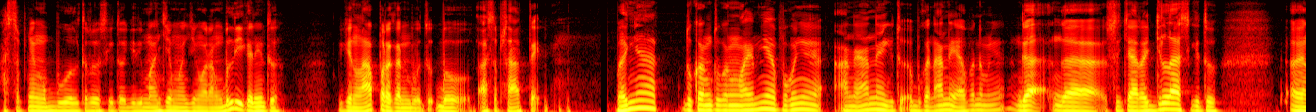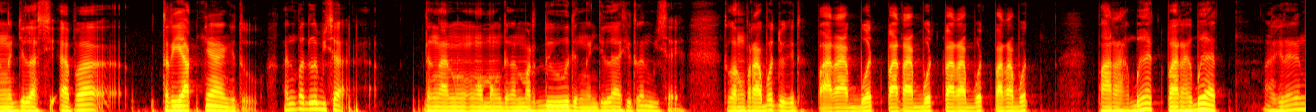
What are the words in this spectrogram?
asapnya ngebul terus gitu. Jadi mancing-mancing orang beli kan itu. Bikin lapar kan bau, bau asap sate. Banyak tukang-tukang lainnya pokoknya aneh-aneh gitu. Bukan aneh apa namanya? Nggak nggak secara jelas gitu. Eh, ngejelas apa teriaknya gitu. Kan padahal bisa dengan ngomong dengan merdu dengan jelas itu kan bisa ya. Tukang perabot juga gitu. Parabot parabot parabot parabot. Parah banget parah banget. Akhirnya kan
